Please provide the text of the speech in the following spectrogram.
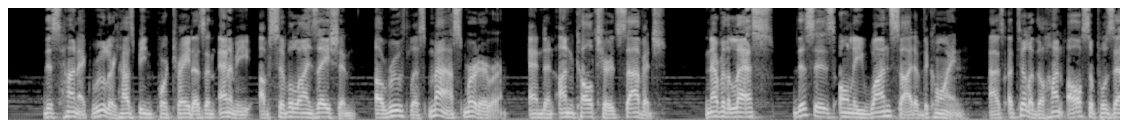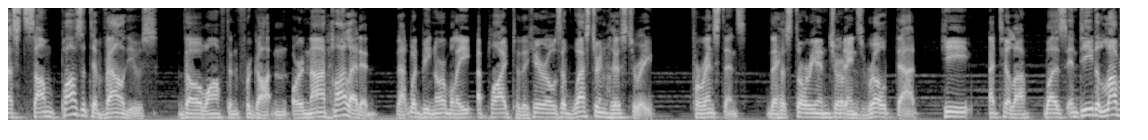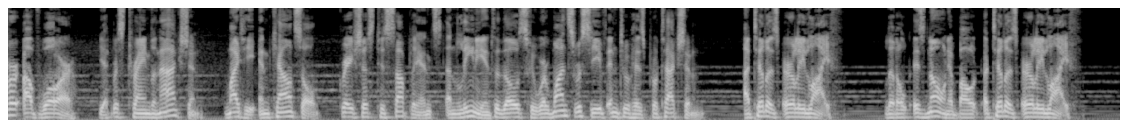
this Hunnic ruler has been portrayed as an enemy of civilization, a ruthless mass murderer, and an uncultured savage. Nevertheless, this is only one side of the coin, as Attila the Hun also possessed some positive values, though often forgotten or not highlighted, that would be normally applied to the heroes of Western history. For instance, the historian Jordanes wrote that, he, Attila, was indeed a lover of war, yet restrained in action mighty in counsel, gracious to suppliants and lenient to those who were once received into his protection. Attila's early life. Little is known about Attila's early life.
